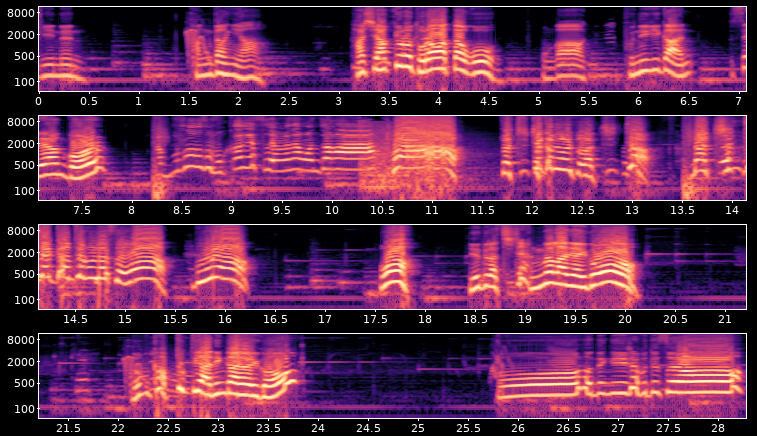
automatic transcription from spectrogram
여기는 강당이야. 다시 학교로 돌아왔다고. 뭔가 분위기가 안 쎄한 걸? 나 무서워서 못 가겠어. 여매나 먼저 가. 아! 나 진짜 깜짝 놀랐어. 나 진짜. 나 진짜 깜짝 놀랐어. 와! 뭐야? 와! 얘들아 진짜 장난 아니야 이거. 너무 갑툭튀 아닌가요 이거? 오 선생님 잘못했어요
